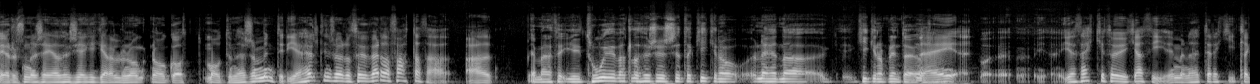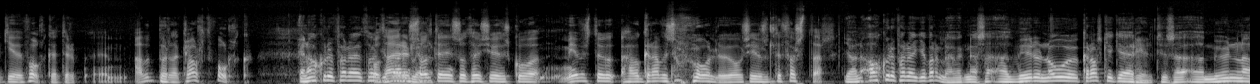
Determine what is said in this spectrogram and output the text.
eru svona að segja að þau sé ekki gera alveg nóg, nóg gott mótum þessar myndir. Ég held eins og að þau verða að fatta það að Ég, þau- ég trúi því alltaf þessu setja kíkin á, hérna, á blinda Nei, ég þekki þau ekki að því. Ég menna þetta er ekki illa gefið fólk. Þetta er um, afbörða klárt fólk En okkur er farið þá og ekki það er varlega? svolítið eins og þau séu sko, mér finnst þau hafa grafið svona hólu og séu svolítið förstar Já, en okkur er farið ekki varlega vegna þess að við erum nógu gráskegjaðar hér til að að muna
